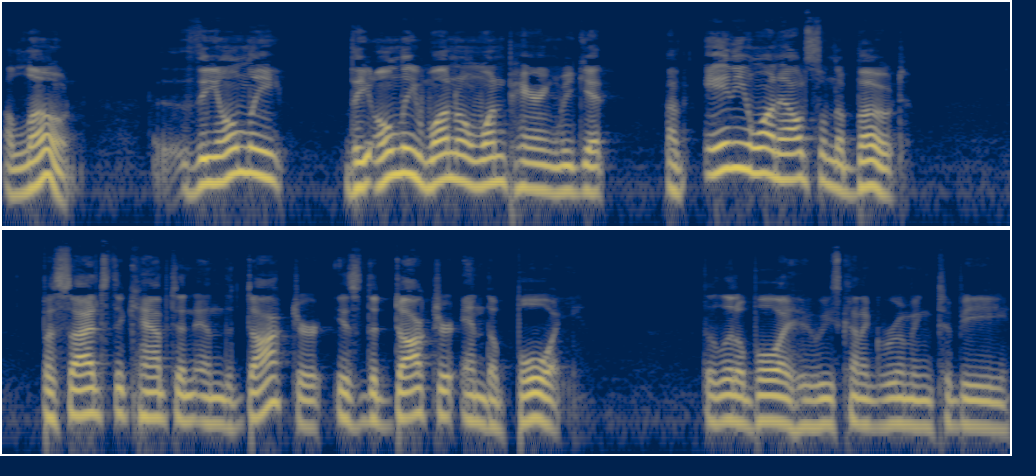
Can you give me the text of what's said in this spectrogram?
alone. The only the only one on one pairing we get of anyone else on the boat besides the captain and the doctor is the doctor and the boy. The little boy who he's kind of grooming to be,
